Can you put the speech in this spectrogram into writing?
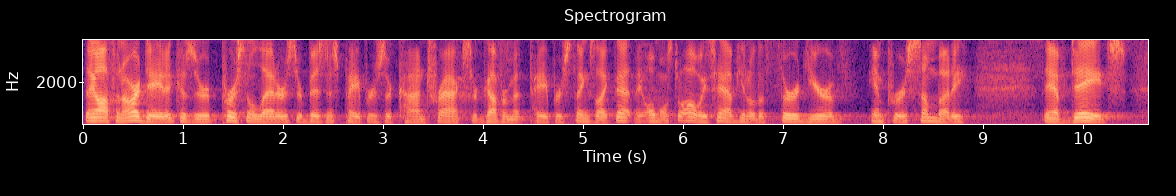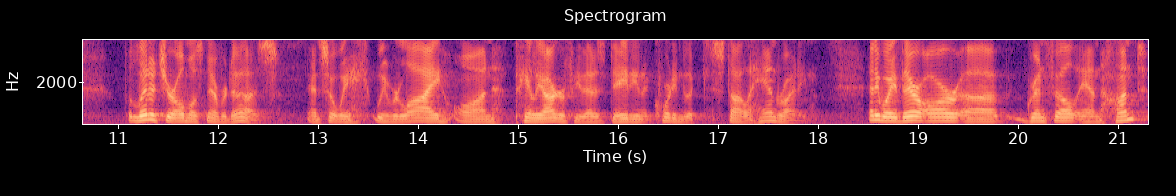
they often are dated because they're personal letters, they're business papers, they're contracts, they're government papers, things like that. They almost always have, you know, the third year of Emperor somebody. They have dates, but literature almost never does. And so we, we rely on paleography, that is dating according to the style of handwriting. Anyway, there are uh, Grenfell and Hunt,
